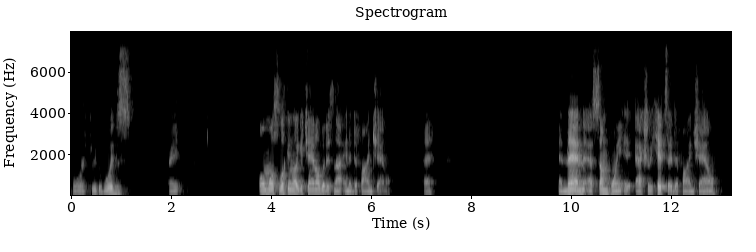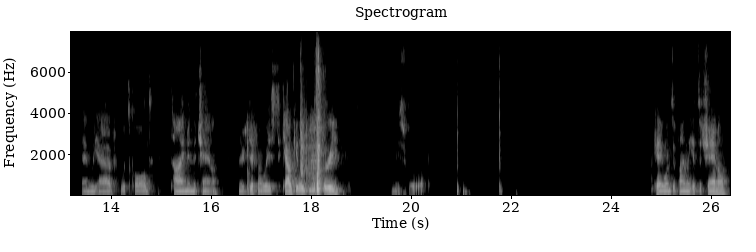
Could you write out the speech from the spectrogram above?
or through the woods, right? Almost looking like a channel, but it's not in a defined channel. Okay. And then at some point it actually hits a defined channel and we have what's called time in the channel. There's different ways to calculate these three. Let me scroll up. Okay, once it finally hits a channel,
